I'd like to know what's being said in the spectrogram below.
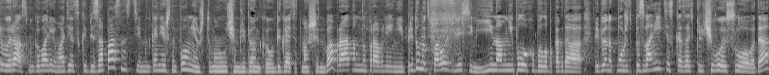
Первый раз мы говорим о детской безопасности. Мы, конечно, помним, что мы учим ребенка убегать от машин в обратном направлении, придумать пароль для семьи. Нам неплохо было бы, когда ребенок может позвонить и сказать ключевое слово, да,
